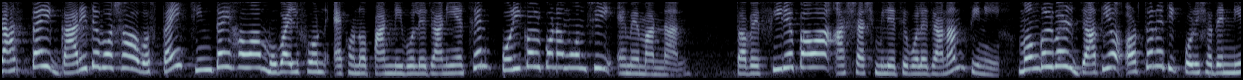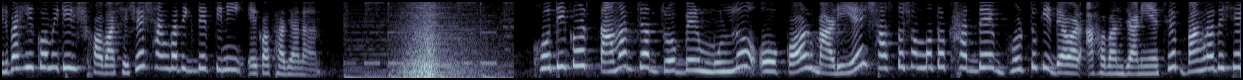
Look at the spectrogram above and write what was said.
রাস্তায় গাড়িতে বসা অবস্থায় চিন্তায় হওয়া মোবাইল ফোন এখনও পাননি বলে জানিয়েছেন পরিকল্পনা মন্ত্রী এম এ মান্নান। তবে ফিরে পাওয়া আশ্বাস মিলেছে বলে জানান তিনি। মঙ্গলবার জাতীয় অর্থনৈতিক পরিষদের নির্বাহী কমিটির সভা শেষে সাংবাদিকদের তিনি একথা জানান। ক্ষতিকর তামাকজাত দ্রব্যের মূল্য ও কর বাড়িয়ে স্বাস্থ্যসম্মত খাদ্যে ভর্তুকি দেওয়ার আহ্বান জানিয়েছে বাংলাদেশে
